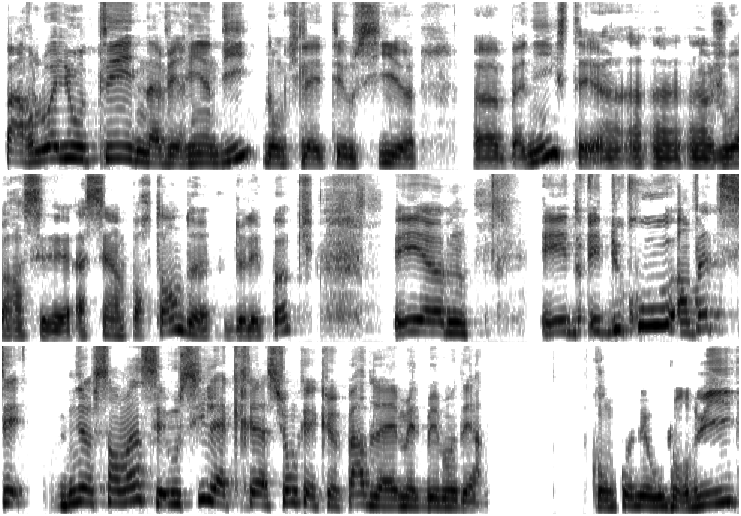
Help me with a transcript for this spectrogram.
par loyauté, il n'avait rien dit, donc il a été aussi euh, euh banni. C'était un, un, un, joueur assez assez important de, de l'époque. Et, euh, et, et du coup, en fait, c'est 1920, c'est aussi la création quelque part de la MLB moderne qu'on connaît aujourd'hui,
